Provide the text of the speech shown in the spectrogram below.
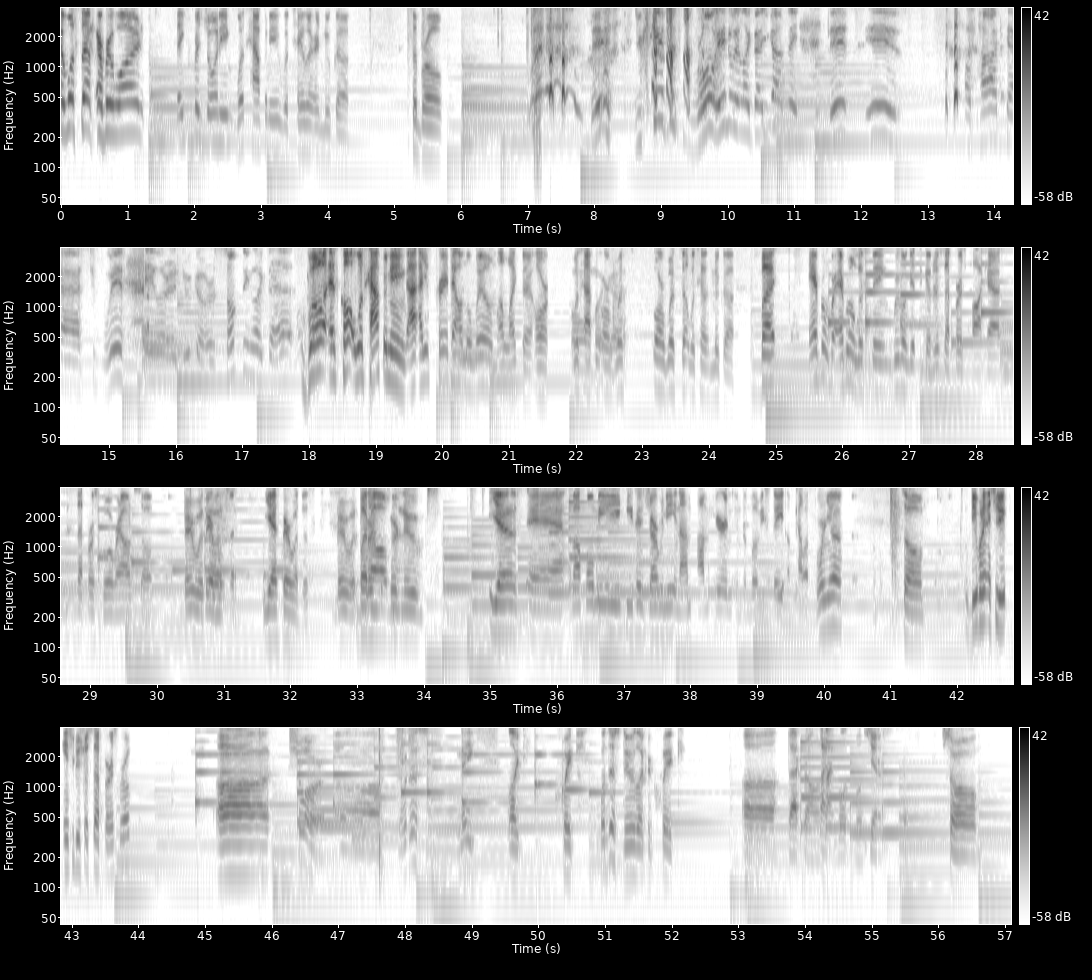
Hey, what's up, everyone? Thank you for joining. What's happening with Taylor and Nuka? So, bro, This- you can't just roll into it like that. You gotta say, "This is a podcast with Taylor and Nuka" or something like that. well, it's called "What's Happening." I, I just created that on the whim. I like that, or "What's Oh happening," or God. "What's or what's up with Taylor and Nuka." But everyone, for everyone listening, we're gonna get together. This is our first podcast. This is our first go around. So, Bear with bear with us. us. Yes, bear with us. Bear with. Us. But, we're, um, we're noobs. Yes, and my homie, he's in Germany, and I'm I'm here in, in the lovely state of California. So, do you want to introduce, introduce yourself first, bro? Uh, sure. Uh, we'll just make like quick. We'll just do like a quick uh background Like- both of us. Yes. So,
